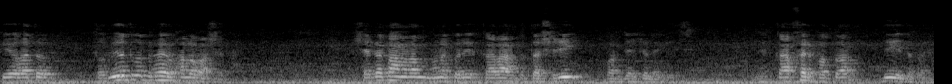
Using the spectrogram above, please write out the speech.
কেউ হয়তো তবিয়তগতভাবে ভালোবাসে না। সেটাকে আমরা মনে করি কারা হাতে তা শ্রী পর্যায়ে চলে গিয়েছে। কাফের ফতোয়া দিয়ে দিতে পারে।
